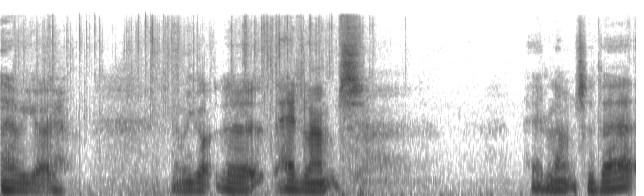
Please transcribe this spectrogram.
There we go. And we got the headlamps. Headlamps are there.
